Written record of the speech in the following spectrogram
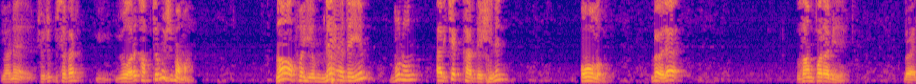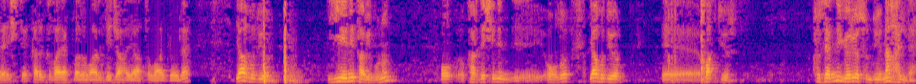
yani çocuk bu sefer yuları kaptırmış imama. Ne yapayım ne edeyim? Bunun erkek kardeşinin oğlu. Böyle zampara biri. Böyle işte karı kız ayakları var, gece hayatı var böyle. Yahu diyor, yeğeni tabii bunun, o kardeşinin e, oğlu. Yahu diyor, e, bak diyor, kuzenini görüyorsun diyor, ne halde?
